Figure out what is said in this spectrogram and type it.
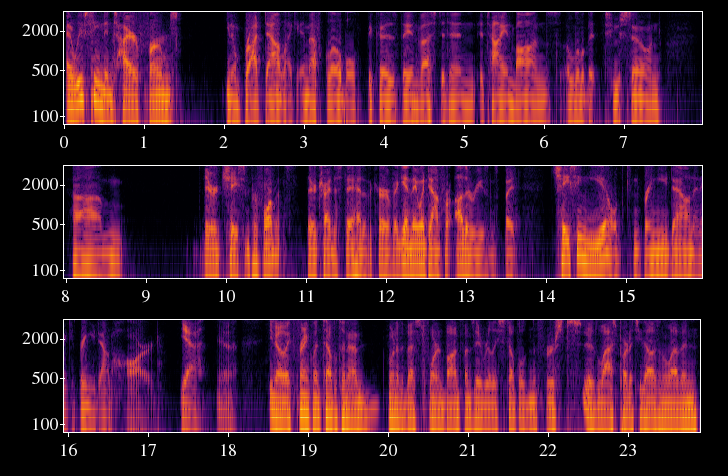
And we've seen entire firms, you know, brought down like MF Global because they invested in Italian bonds a little bit too soon. Um, they're chasing performance. They're trying to stay ahead of the curve. Again, they went down for other reasons, but chasing yield can bring you down, and it can bring you down hard. Yeah, yeah. You know, like Franklin Templeton had one of the best foreign bond funds. They really stumbled in the first or the last part of 2011.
